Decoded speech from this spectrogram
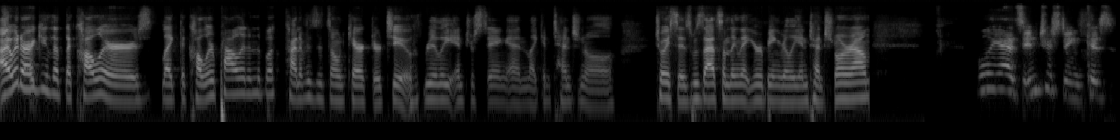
I would argue that the colors, like the color palette in the book, kind of is its own character too. Really interesting and like intentional choices. Was that something that you were being really intentional around? Well, yeah, it's interesting because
